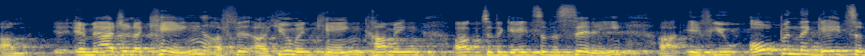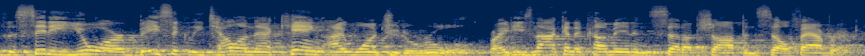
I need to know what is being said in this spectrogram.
Um, imagine a king, a, a, human king, coming up to the gates of the city. Uh, if you open the gates of the city, you are basically telling that king, I want you to rule, right? He's not going to come in and set up shop and sell fabric.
